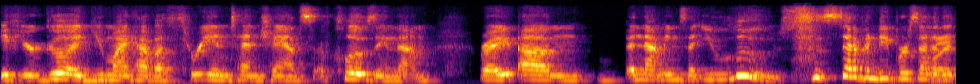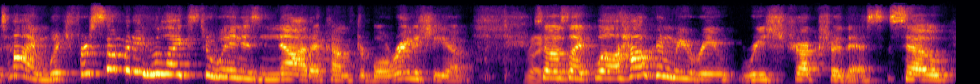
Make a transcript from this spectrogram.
if you're good, you might have a 3 in 10 chance of closing them right? Um, and that means that you lose 70% right. of the time, which for somebody who likes to win is not a comfortable ratio. Right. So I was like, well, how can we re- restructure this? So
